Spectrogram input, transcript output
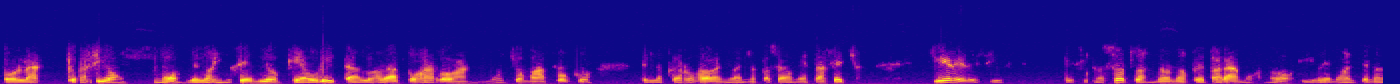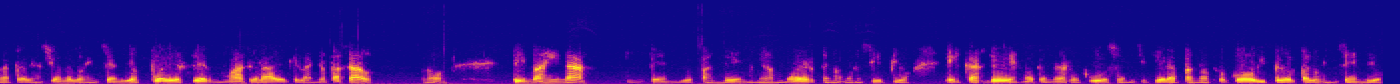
por la situación ¿no? de los incendios que ahorita los datos arrojan mucho más poco de lo que arrojaban el año pasado en esta fecha. Quiere decir que si nosotros no nos preparamos ¿no? y vemos el tema de la prevención de los incendios, puede ser más grave que el año pasado. ¿no? ¿Te imaginas incendio, pandemia, muerte en los municipios, escasez, no tener recursos ni siquiera para nuestro COVID, peor para los incendios,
